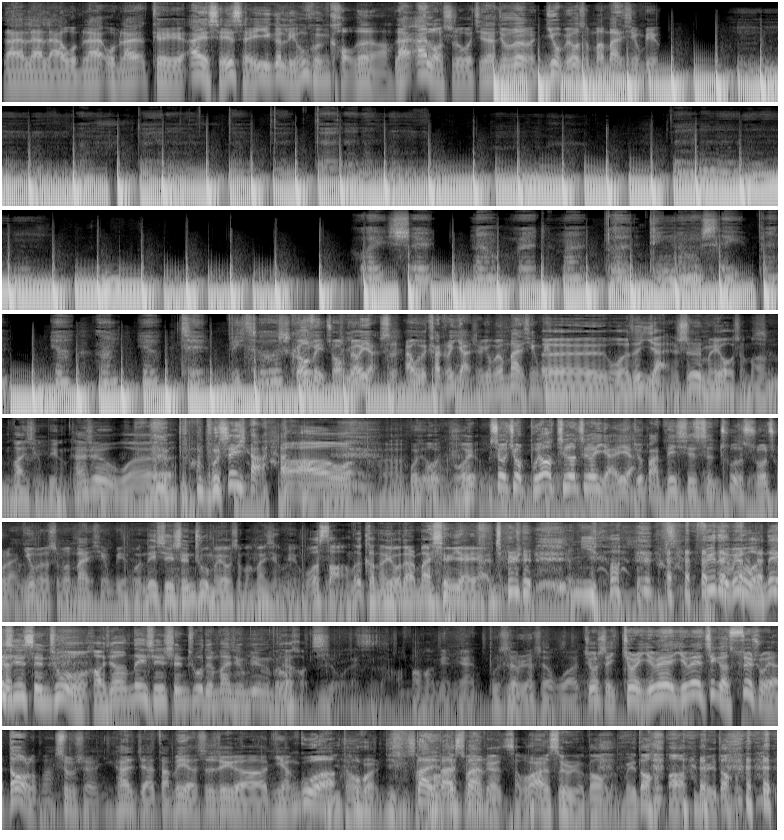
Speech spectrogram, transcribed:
来来来，我们来我们来给爱谁谁一个灵魂拷问啊！来，艾老师，我今天就问问你有没有什么慢性病？装，不要掩饰。哎，我看出眼神有没有慢性病？呃，我的眼是没有什么慢性病的，但是我 不不是眼啊，我我我我就就不要遮遮掩掩，就把内心深处的说出来。你有没有什么慢性病？我内心深处没有什么慢性病，我嗓子可能有点慢性咽炎，就是 你要非得为我内心深处，好像内心深处的慢性病不太好治，我感觉。方方面面不是不是我就是就是因为因为这个岁数也到了嘛，是不是？你看家咱们也是这个年过。你等会儿，你半半半什么玩意儿岁数就到了？没到啊，没到。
